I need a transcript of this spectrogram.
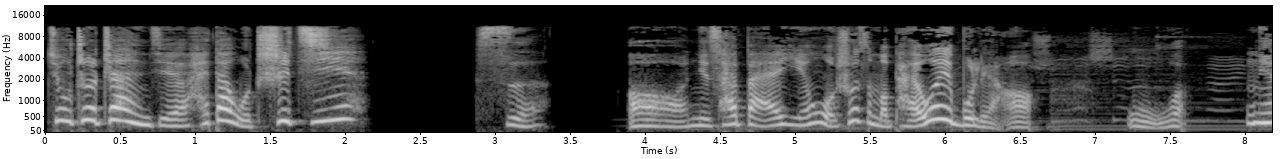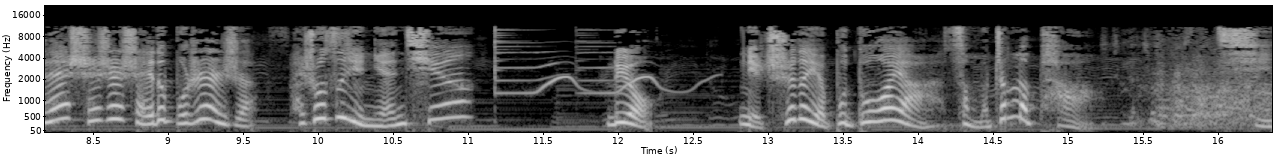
就这战绩还带我吃鸡？四，哦，你才白银，我说怎么排位不了？五，你连谁谁谁都不认识，还说自己年轻？六，你吃的也不多呀，怎么这么胖？七，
